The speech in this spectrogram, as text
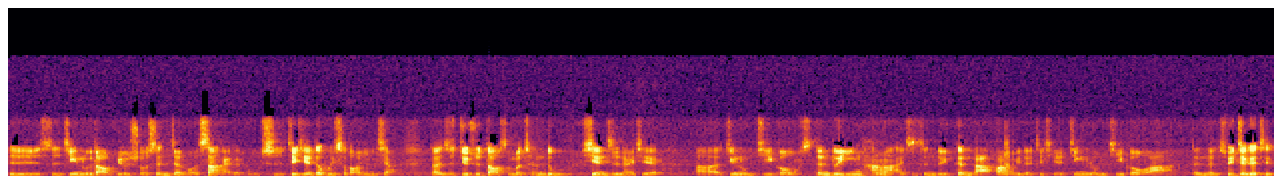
是是进入到比如说深圳或上海的股市，这些都会受到影响。但是就是到什么程度，限制哪些？啊，金融机构是针对银行啊，还是针对更大范围的这些金融机构啊等等？所以这个这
